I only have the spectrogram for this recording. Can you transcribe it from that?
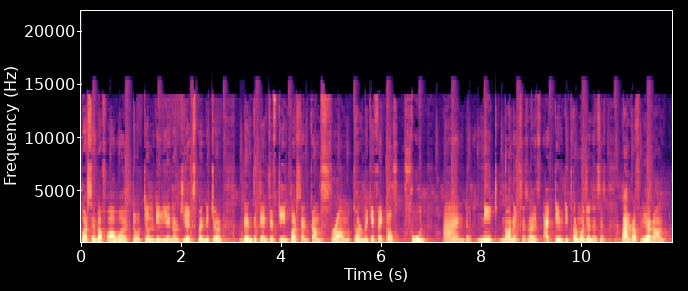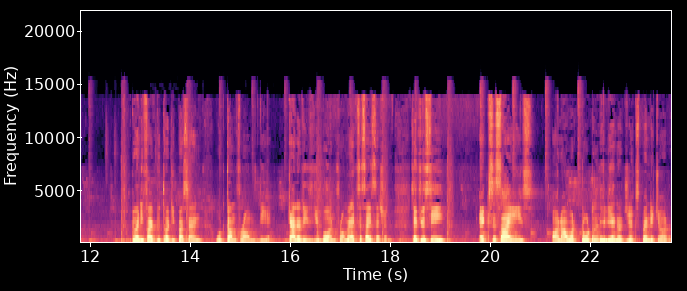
percent of our total daily energy expenditure then the 10-15% comes from thermic effect of food and NEAT non-exercise activity thermogenesis and roughly around 25 to 30% would come from the calories you burn from an exercise session. So if you see exercise on our total daily energy expenditure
